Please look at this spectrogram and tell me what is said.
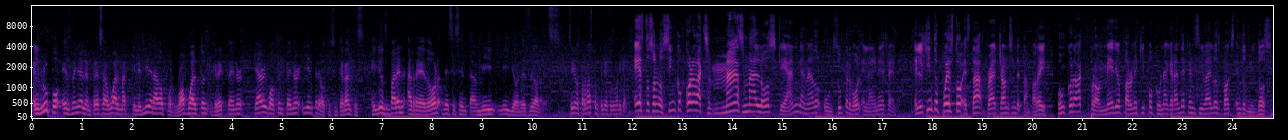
El grupo es dueño de la empresa Walmart, quien es liderado por Rob Walton, Greg Penner, Gary Walton Penner y entre otros integrantes. Ellos valen alrededor de 60 mil millones de dólares. Síguenos más contenido de. Estos son los cinco quarterbacks más malos que han ganado un Super Bowl en la NFL. En el quinto puesto está Brad Johnson de Tampa Bay, un quarterback promedio para un equipo con una gran defensiva de los Bucks en 2002.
